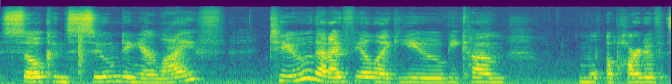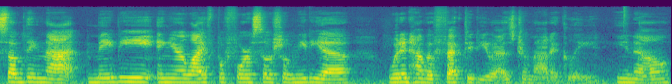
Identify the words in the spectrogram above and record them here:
so consumed in your life too that I feel like you become a part of something that maybe in your life before social media wouldn't have affected you as dramatically, you know?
